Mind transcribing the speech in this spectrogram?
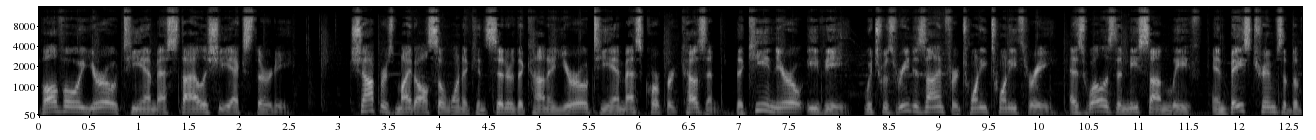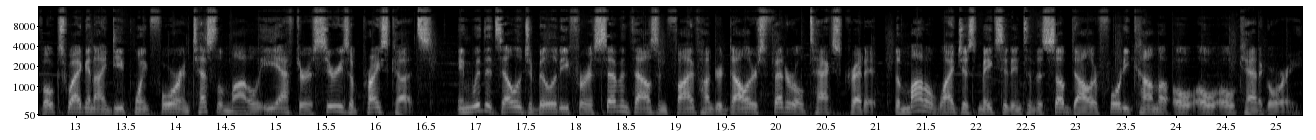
Volvo Euro TMS Stylish EX30. Shoppers might also want to consider the Kona Euro TMS corporate cousin, the Kia Niro EV, which was redesigned for 2023, as well as the Nissan Leaf, and base trims of the Volkswagen ID.4 and Tesla Model E after a series of price cuts and with its eligibility for a $7,500 federal tax credit, the Model Y just makes it into the sub $40,000 category.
